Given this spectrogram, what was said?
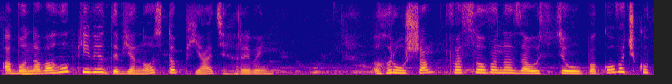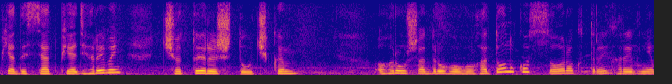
Або на вагу ківі 95 гривень. Груша фасована за ось цю упаковочку 55 гривень 4 штучки. Груша другого гатунку 43 гривні.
